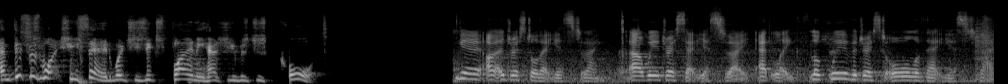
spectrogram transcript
And this is what she said when she's explaining how she was just caught. Yeah, I addressed all that yesterday. Uh, we addressed that yesterday at length. Look, we've addressed all of that yesterday.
